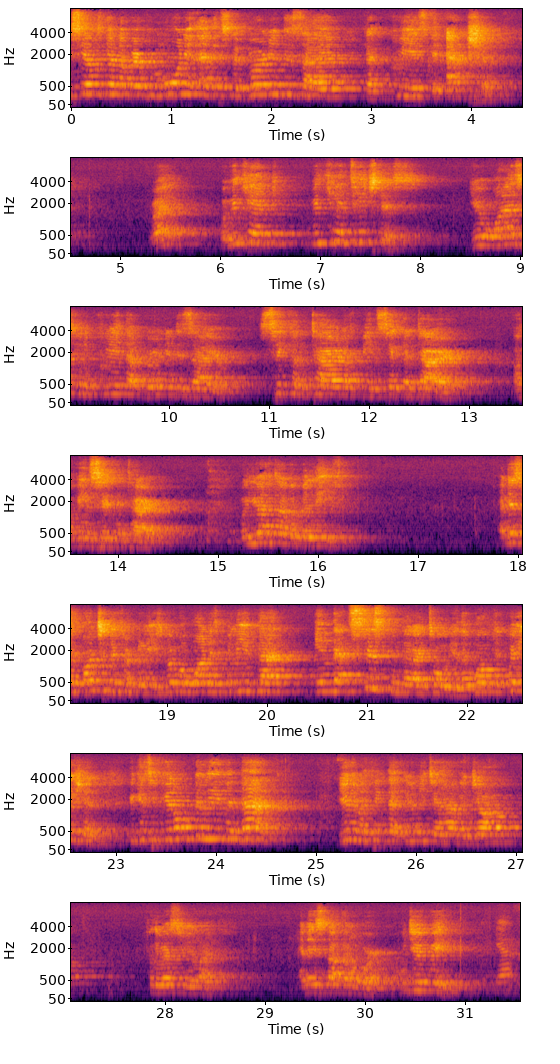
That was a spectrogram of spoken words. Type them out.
You see, I was getting up every morning, and it's the burning desire that creates the action. Right? But we can't, we can't teach this. Your why is going to create that burning desire. Sick and tired of being sick and tired of being sick and tired. But you have to have a belief. And there's a bunch of different beliefs. Number one is believe that in that system that I told you, the wealth equation. Because if you don't believe in that, you're going to think that you need to have a job for the rest of your life. And it's not going to work. Would you agree? Yes.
